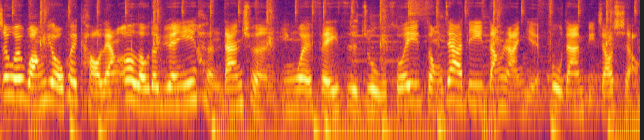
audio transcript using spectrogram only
这位网友会考量二楼的原因很单纯，因为非自住，所以总价低，当然也负担比较小。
